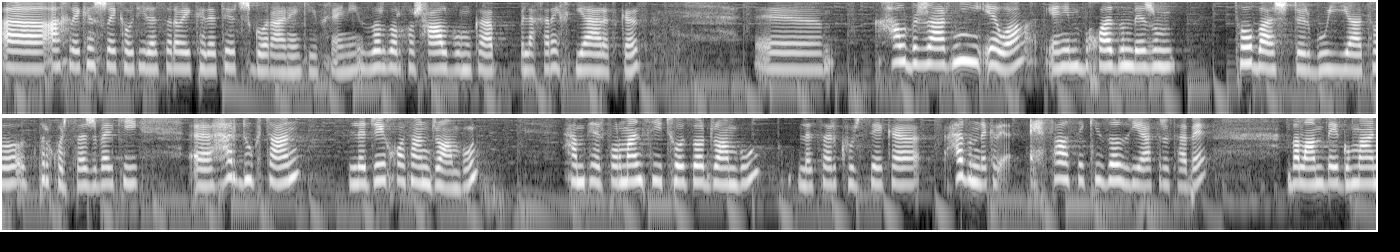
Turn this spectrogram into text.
ئاخرەکەش ڕێکەوتی لەسەرەوەی کە دەتەوێت چ گۆرانێکی بخێنی زۆر زۆر خۆشحاڵ بووم کە بلەخەرە اختیارت کرد هەڵبژاردنی ئێوە یعنی بخوازم بێژم تۆ باشتر بووی یا تۆ پر قرسەش بەرکی هەردووکتان لە جێی خۆتان جوان بوون هەم پێرفۆرمانسی تۆ زۆر جوان بوو لەسەر کورسێکە حەزم دەکرێت ئەحساسێکی زۆر زیاترت هەبێ بەڵام بێگومان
